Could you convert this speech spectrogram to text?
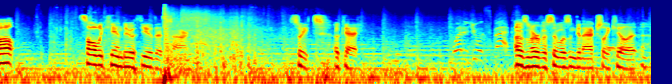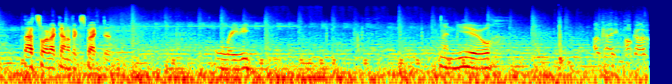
Well, that's all we can do with you this time. Sweet. Okay. What did you expect? I was nervous it wasn't gonna actually kill it. That's what I kind of expected. Lady. And you. Okay, I'll go.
